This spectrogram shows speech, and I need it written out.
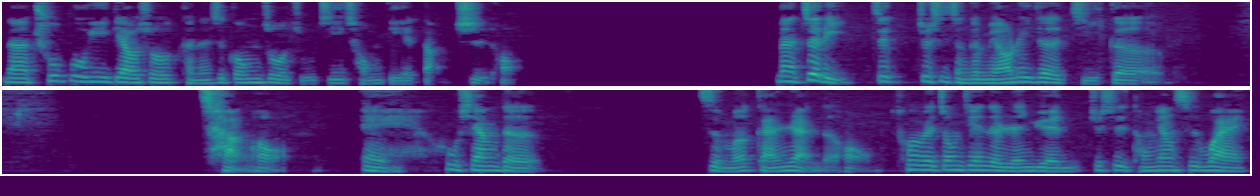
那初步疫调说可能是工作足迹重叠导致吼。那这里这就是整个苗栗这几个厂吼，哎，互相的怎么感染的吼？会不会中间的人员就是同样是外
